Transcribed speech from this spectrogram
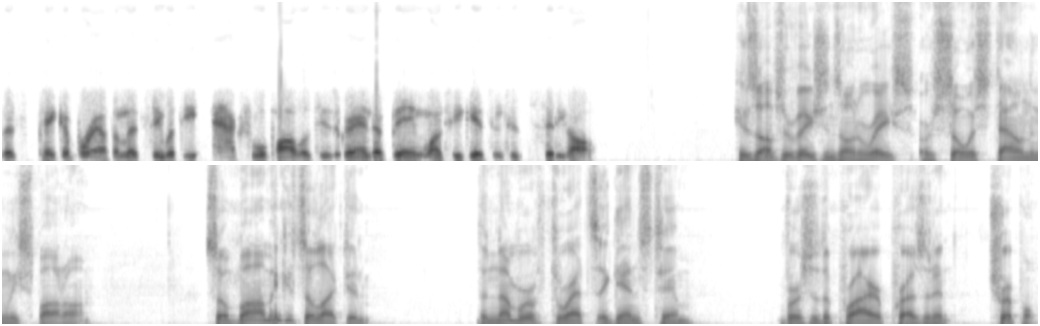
let's take a breath and let's see what the actual policies are going to end up being once he gets into city hall. His observations on race are so astoundingly spot on. So Obama gets elected, the number of threats against him versus the prior president triple.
